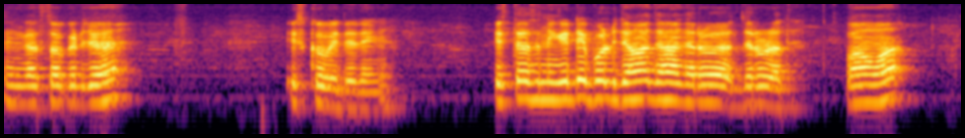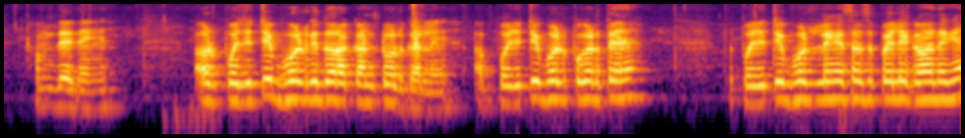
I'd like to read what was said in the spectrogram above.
सिंगल सॉकेट जो है इसको भी दे देंगे। इस तरह से निगेटिव वोल्ट जहाँ जहाँ ज़रूरत ज़रूरत है, वहाँ वहाँ हम दे देंगे। और पॉजिटिव वोल्ट के द्वारा कंट्रोल कर लेंगे। अब पॉजिटिव वोल्ट पकड़ते हैं तो पॉजिटिव वोल्ट लेंगे सबसे पहले कहाँ देंगे?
